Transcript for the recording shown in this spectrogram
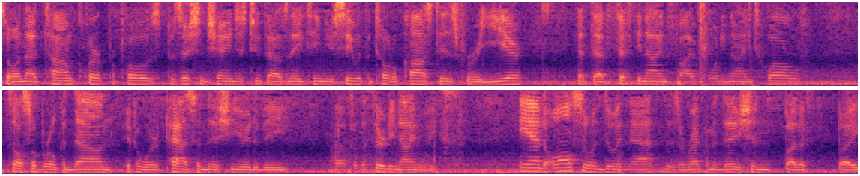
So in that town clerk proposed position changes 2018, you see what the total cost is for a year at that 59, 549, 12. It's also broken down, if it were to pass in this year, to be uh, for the 39 weeks. And also in doing that, there's a recommendation by the, by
